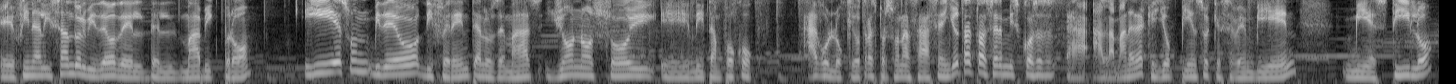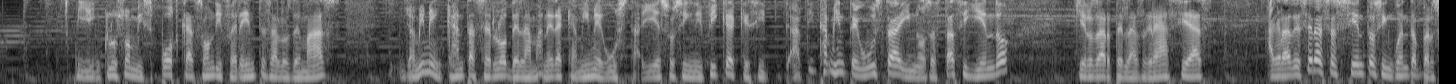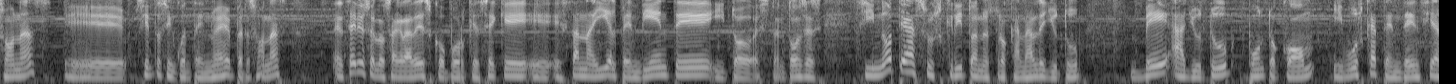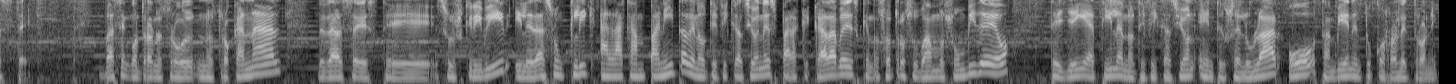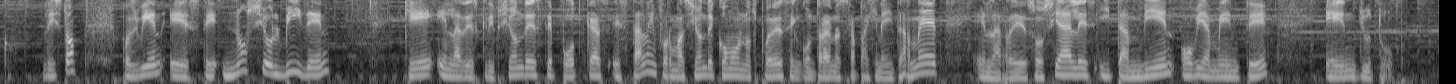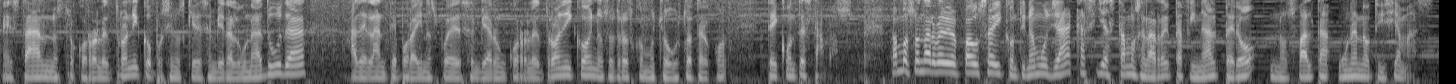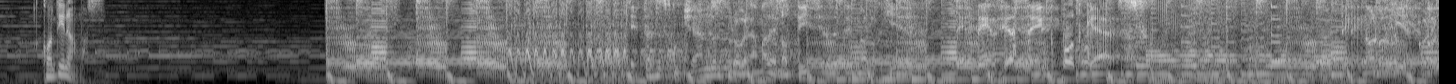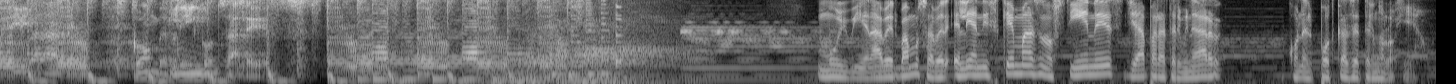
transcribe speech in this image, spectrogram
eh, finalizando el video del, Mavic Pro. Y es un video diferente a los demás. Yo no soy eh, ni tampoco hago lo que otras personas hacen. Yo trato de hacer mis cosas a la manera que yo pienso que se ven bien, mi estilo y incluso mis podcasts son diferentes a los demás. a mí me encanta hacerlo de la manera que a mí me gusta y eso significa que si a ti también te gusta y nos estás siguiendo, quiero darte las gracias. Agradecer a esas 150 personas, 159 eh, personas. En serio se los agradezco porque sé que eh, están ahí al pendiente y todo esto. Entonces, si no te has suscrito a nuestro canal de YouTube, ve a youtube.com y busca Tendencias Tech vas a encontrar nuestro, nuestro canal, le das este suscribir y le das un clic a la campanita de notificaciones para que cada vez que nosotros subamos un video te llegue a ti la notificación en tu celular o también en tu correo electrónico. ¿Listo? Pues bien, este no se olviden que en la descripción de este podcast está la información de cómo nos puedes encontrar en nuestra página de internet, en las redes sociales y también obviamente en YouTube. Está nuestro correo electrónico por si nos quieres enviar alguna duda. Adelante por ahí nos puedes enviar un correo electrónico y nosotros con mucho gusto te, contestamos. Vamos a una breve pausa y continuamos ya. Casi ya estamos en la recta final, pero nos falta una noticia más. Continuamos. Estás escuchando el programa de noticias de tecnología. Tendencias Tech Podcast. Tecnología colectiva con Berlín González. Muy bien, a ver, vamos a ver. Elianis, ¿qué más nos tienes ya para terminar con el podcast de tecnología?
